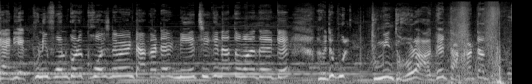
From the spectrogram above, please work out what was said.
ড্যাডি এক্ষুনি ফোন করে খোঁজ নেবে আমি টাকাটা নিয়েছি কিনা তোমাদেরকে। আমি তো ভুল তুমি ধরো আগে টাকাটা ধরো।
